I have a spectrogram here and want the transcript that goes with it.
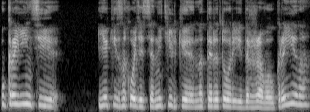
Українці які знаходяться не тільки на території держава Україна,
